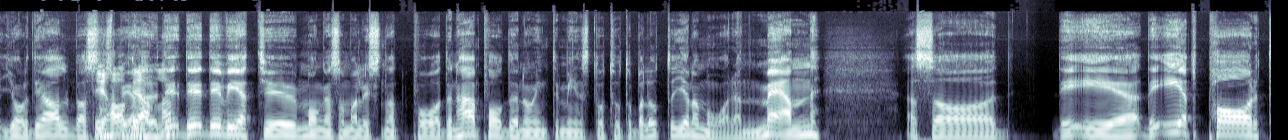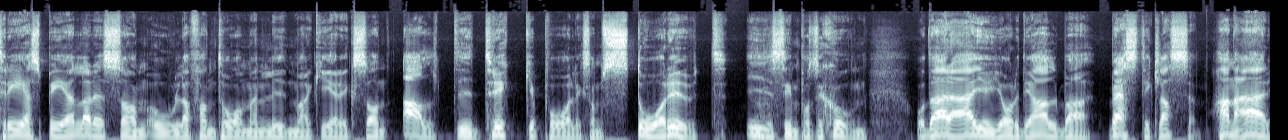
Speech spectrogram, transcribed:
Jordi Alba som Det har vi spelare. alla. Det, det, det vet ju många som har lyssnat på den här podden och inte minst då Toto Balotto genom åren. Men alltså, det är, det är ett par, tre spelare som Ola Fantomen Lidmark Eriksson alltid trycker på, liksom står ut i sin position. Och där är ju Jordi Alba bäst i klassen. Han är,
